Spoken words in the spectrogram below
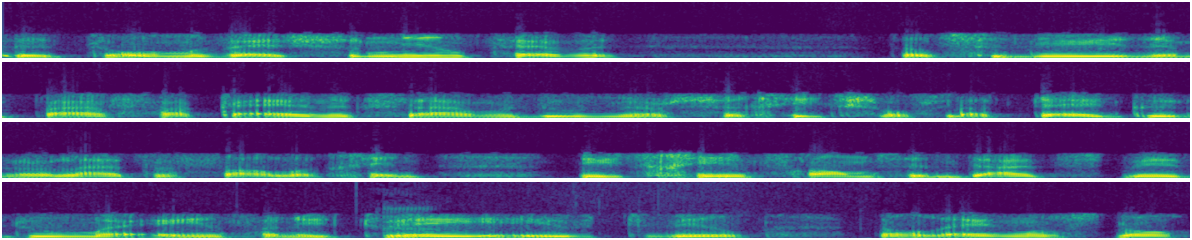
het onderwijs vernield hebben... dat ze nu in een paar vakken eindexamen doen... als ze Grieks of Latijn kunnen laten vallen... Geen, niet geen Frans en Duits meer doen, maar één van die twee eventueel. Wel Engels nog.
